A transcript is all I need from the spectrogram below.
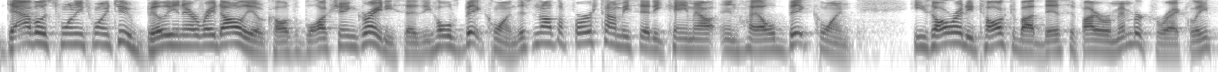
Davos 2022, billionaire Ray Dalio calls the blockchain great. He says he holds Bitcoin. Bitcoin. This is not the first time he said he came out and held Bitcoin. He's already talked about this, if I remember correctly.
